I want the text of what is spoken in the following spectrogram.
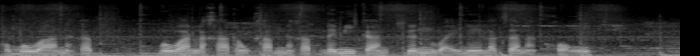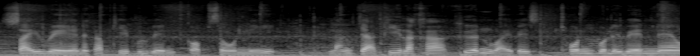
ของเมื่อวานนะครับ เมื่อวานราคาทองคำนะครับได้มีการเคลื่อนไหวในลักษณะของไซด์เวย์นะครับที่บริเวณกรอบโซนนี้ หลังจากที่ราคาเคลื่อนไหวไปชนบริเวณแนว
